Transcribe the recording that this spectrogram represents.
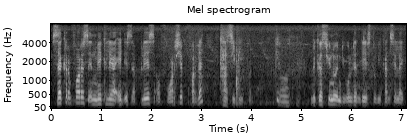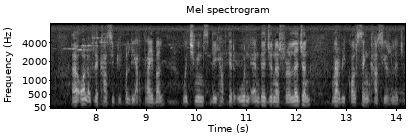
sacred forest in Meghalaya it is a place of worship for the Khasi people. Okay. Because you know in the olden days too we can say like uh, all of the Khasi people they are tribal, which means they have their own indigenous religion where we call Senkhasi religion.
